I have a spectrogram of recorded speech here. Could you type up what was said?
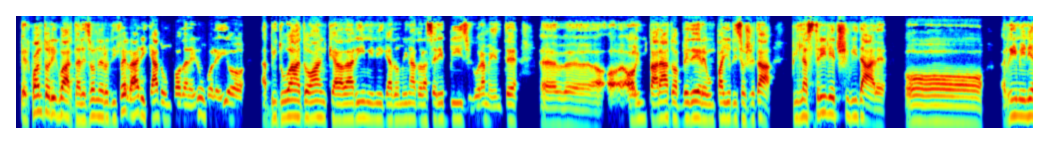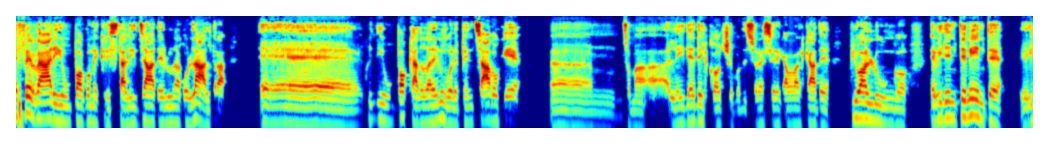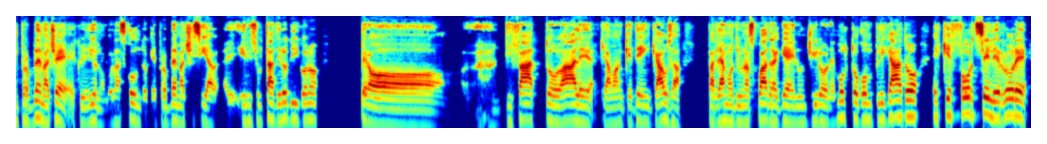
Per quanto riguarda l'esonero di Ferrari, cado un po' dalle nuvole. Io abituato anche alla Rimini che ha dominato la Serie B, sicuramente eh, ho, ho, imparato a vedere un paio di società, Pillastrini e Cividale o Rimini e Ferrari un po' come cristallizzate l'una con l'altra. E quindi un po' cado dalle nuvole. Pensavo che ehm, insomma, le idee del coach potessero essere cavalcate più a lungo. Evidentemente eh, il problema c'è e quindi io non lo nascondo che il problema ci sia, i risultati lo dicono, però di fatto Ale, chiamo anche te in causa, parliamo di una squadra che è in un girone molto complicato e che forse l'errore,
